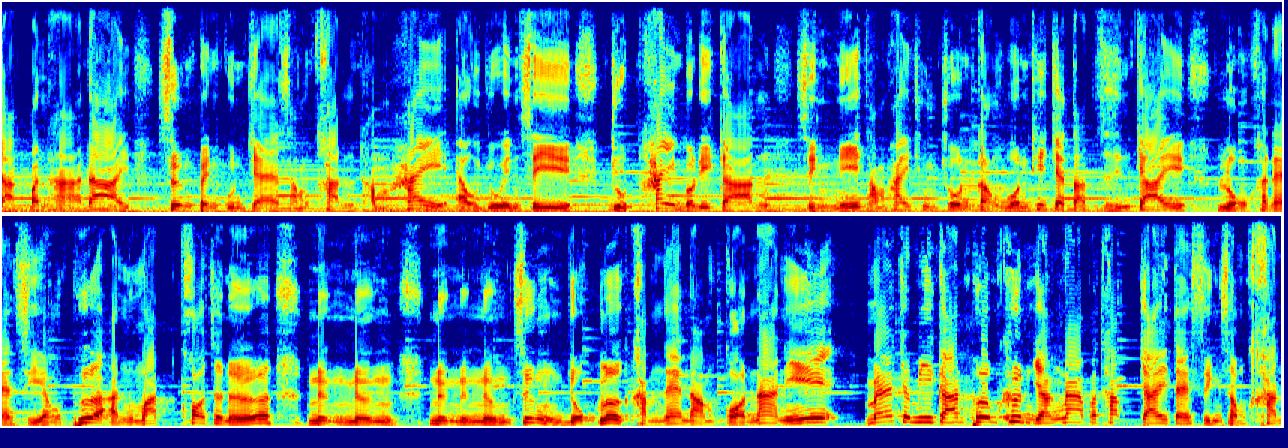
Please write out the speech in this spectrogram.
จากปัญหาได้ ซึ่งเป็นกุญแจสำคัญทำให้ LUNC หยุดให้บริการ สิ่งนี้ทำให้ชุมชนกังวลที่จะตัดสินใจ ลงคะแนนเสียงเพื่ออนุมัติข้อเสนอ 11 1111 ซึ่งยกเลิกคำแนะนำก่อนหน้านี้แม้จะมีการเพิ่มขึ้นอย่างน่าประทับใจ แต่สิ่งสำคัญ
